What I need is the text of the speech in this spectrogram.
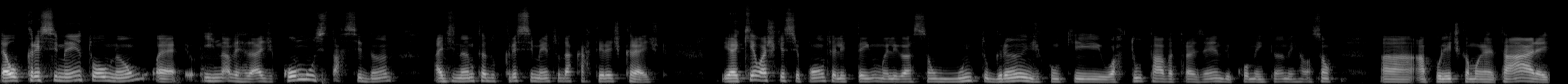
é o crescimento ou não, é, e na verdade como está se dando a dinâmica do crescimento da carteira de crédito. E aqui eu acho que esse ponto ele tem uma ligação muito grande com o que o Arthur estava trazendo e comentando em relação à, à política monetária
